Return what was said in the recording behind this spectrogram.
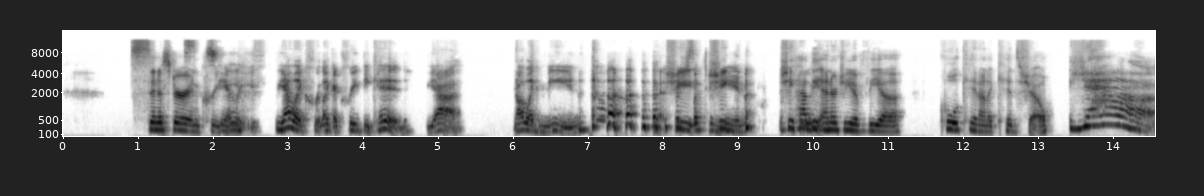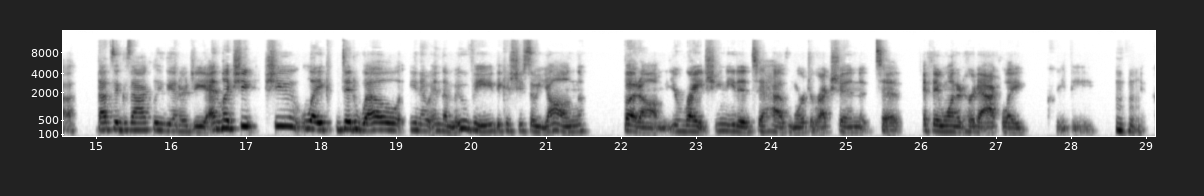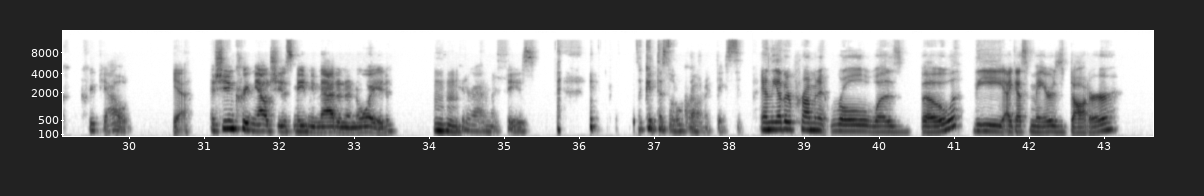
sinister like, and creepy. scary. Yeah, like cre- like a creepy kid. Yeah, not like mean. she- Just, like she- mean. She had the energy of the uh cool kid on a kids show. Yeah, that's exactly the energy, and like she she like did well, you know, in the movie because she's so young. But um, you're right. She needed to have more direction to if they wanted her to act like creepy, Mhm. creep you out. Yeah. But she didn't creep me out. She just made me mad and annoyed. Mhm. Get her out of my face. Look at this little girl in my face. And the other prominent role was Bo, the I guess mayor's daughter.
